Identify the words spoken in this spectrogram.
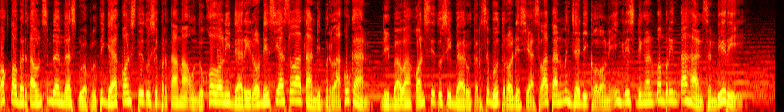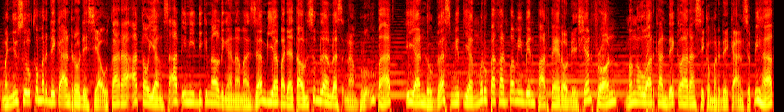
Oktober tahun 1923, konstitusi pertama untuk koloni dari Rhodesia Selatan diberlakukan. Di bawah konstitusi baru tersebut, Rhodesia Selatan menjadi koloni Inggris dengan pemerintahan sendiri menyusul kemerdekaan Rhodesia Utara atau yang saat ini dikenal dengan nama Zambia pada tahun 1964, Ian Douglas Smith yang merupakan pemimpin Partai Rhodesian Front mengeluarkan deklarasi kemerdekaan sepihak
